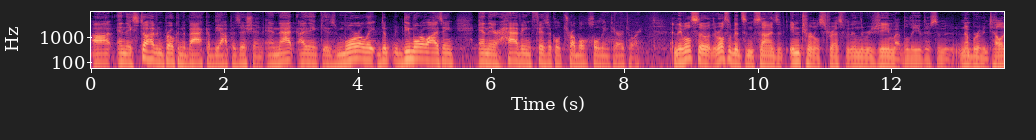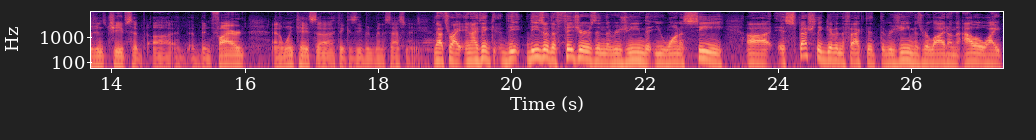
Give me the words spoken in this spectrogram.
Uh, and they still haven't broken the back of the opposition. And that, I think, is morally de demoralizing, and they're having physical trouble holding territory. And they've also there have also been some signs of internal stress within the regime. I believe there's some a number of intelligence chiefs have uh, have been fired, and in one case, uh, I think has even been assassinated. That's right, and I think the, these are the fissures in the regime that you want to see, uh, especially given the fact that the regime has relied on the Alawite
